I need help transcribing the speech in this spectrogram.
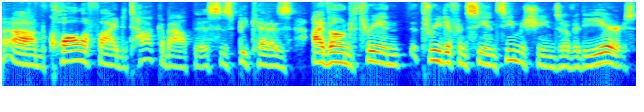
um, qualified to talk about this is because I've owned three, and three different CNC machines over the years.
